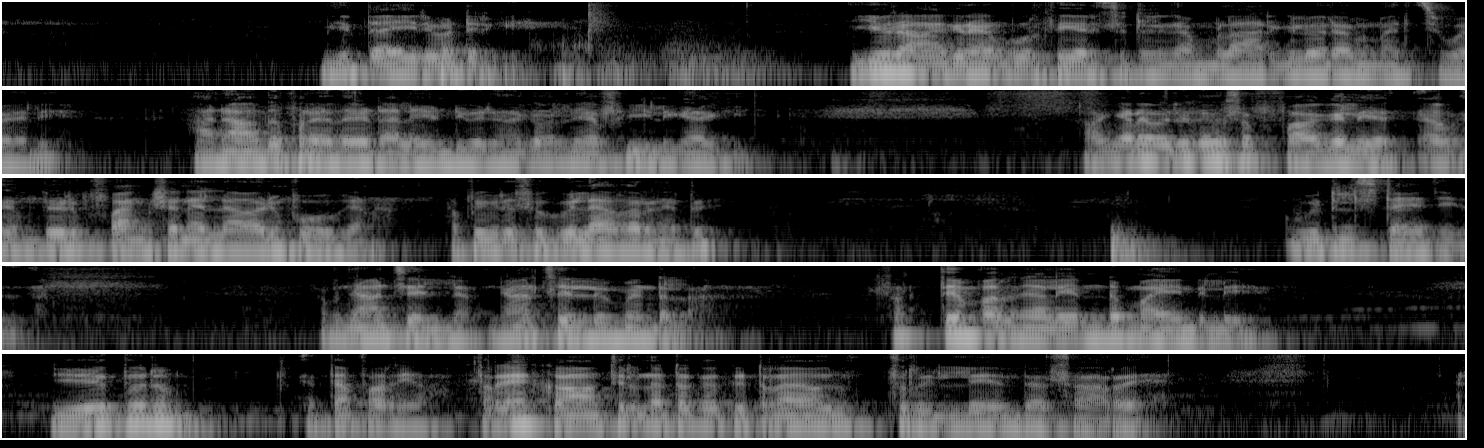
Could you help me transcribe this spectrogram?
നീ ധൈര്യമായിട്ടിരിക്കേ. ഈ ഒരു ആഗ്രഹം പൂർത്തീകരിച്ചിട്ടില്ലെങ്കിൽ നമ്മൾ ആരെങ്കിലും ഒരാൾ മരിച്ചു പോയാൽ അനാഥ പ്രേതമായിട്ട് അലയേണ്ടി വരും എന്നൊക്കെ പറഞ്ഞ് ഞാൻ ഫീലിംഗ് ആക്കി. അങ്ങനെ ഒരു ദിവസം പകൽ എന്തൊരു ഫങ്ഷൻ എല്ലാവരും പോവുകയാണ്. അപ്പോൾ ഇവർ സുഖമില്ല പറഞ്ഞിട്ട് വീട്ടിൽ സ്റ്റേ ചെയ്ത്. അപ്പം ഞാൻ ചെല്ലാം. ഞാൻ ചെല്ലുമ്പോൾ വേണ്ടല്ല സത്യം പറഞ്ഞാൽ എന്റെ മൈൻഡിൽ ഏതൊരു എന്താ പറയുക അത്രയും കാത്തിരുന്നിട്ടൊക്കെ കിട്ടണ ആ ഒരു ത്രില്ല് എന്റെ സാറേ.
